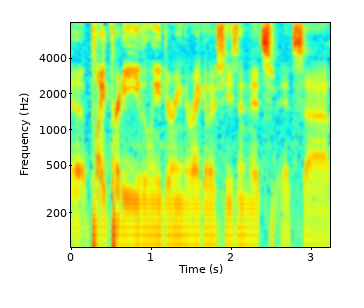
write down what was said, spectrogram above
uh, played pretty evenly during the regular season. It's it's uh,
